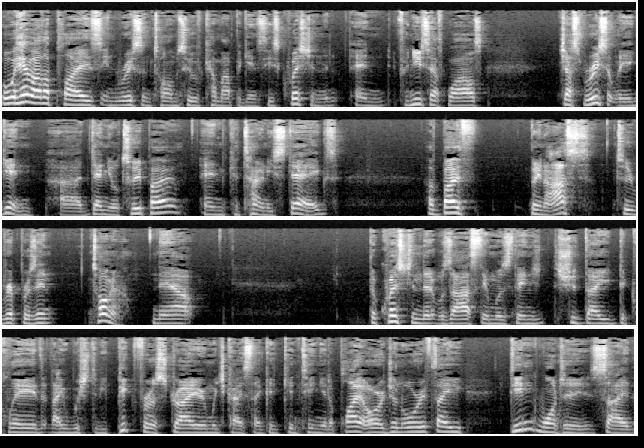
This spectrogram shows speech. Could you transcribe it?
Well, we have other players in recent times who have come up against this question, and, and for New South Wales, just recently again, uh, Daniel Tupou and Kotoni Staggs have both been asked to represent Tonga. Now, the question that was asked then was then should they declare that they wish to be picked for Australia, in which case they could continue to play Origin, or if they didn't want to say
